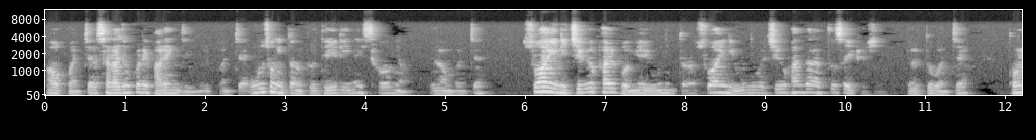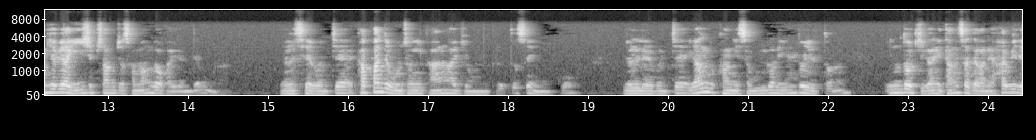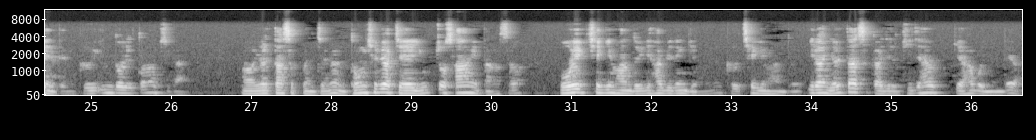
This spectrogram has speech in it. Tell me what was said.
아홉 번째, 선화증권의 발행지. 열 번째, 운송인 또는 그 대리인의 서명. 열한 번째, 수화인이 지급할 범위의 운임 또는 수화인이 운임을 지급한다는 뜻의 표시. 열두 번째, 동협약 23조 3항과 관련된 문항. 열세 번째, 갑판적 운송이 가능할 경우는 그 뜻의 묻고 14번째, 양국항에서 물건의 인도일 또는 인도기간이 당사자 간에 합의된 때는 그 인도일 또는 기간. 어, 15번째는 동협약 제6조 사항에 따라서 보액 책임 한도액이 합의된 경우는 그 책임 한도 이러한 15가지를 기재하게 하고 있는데요.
